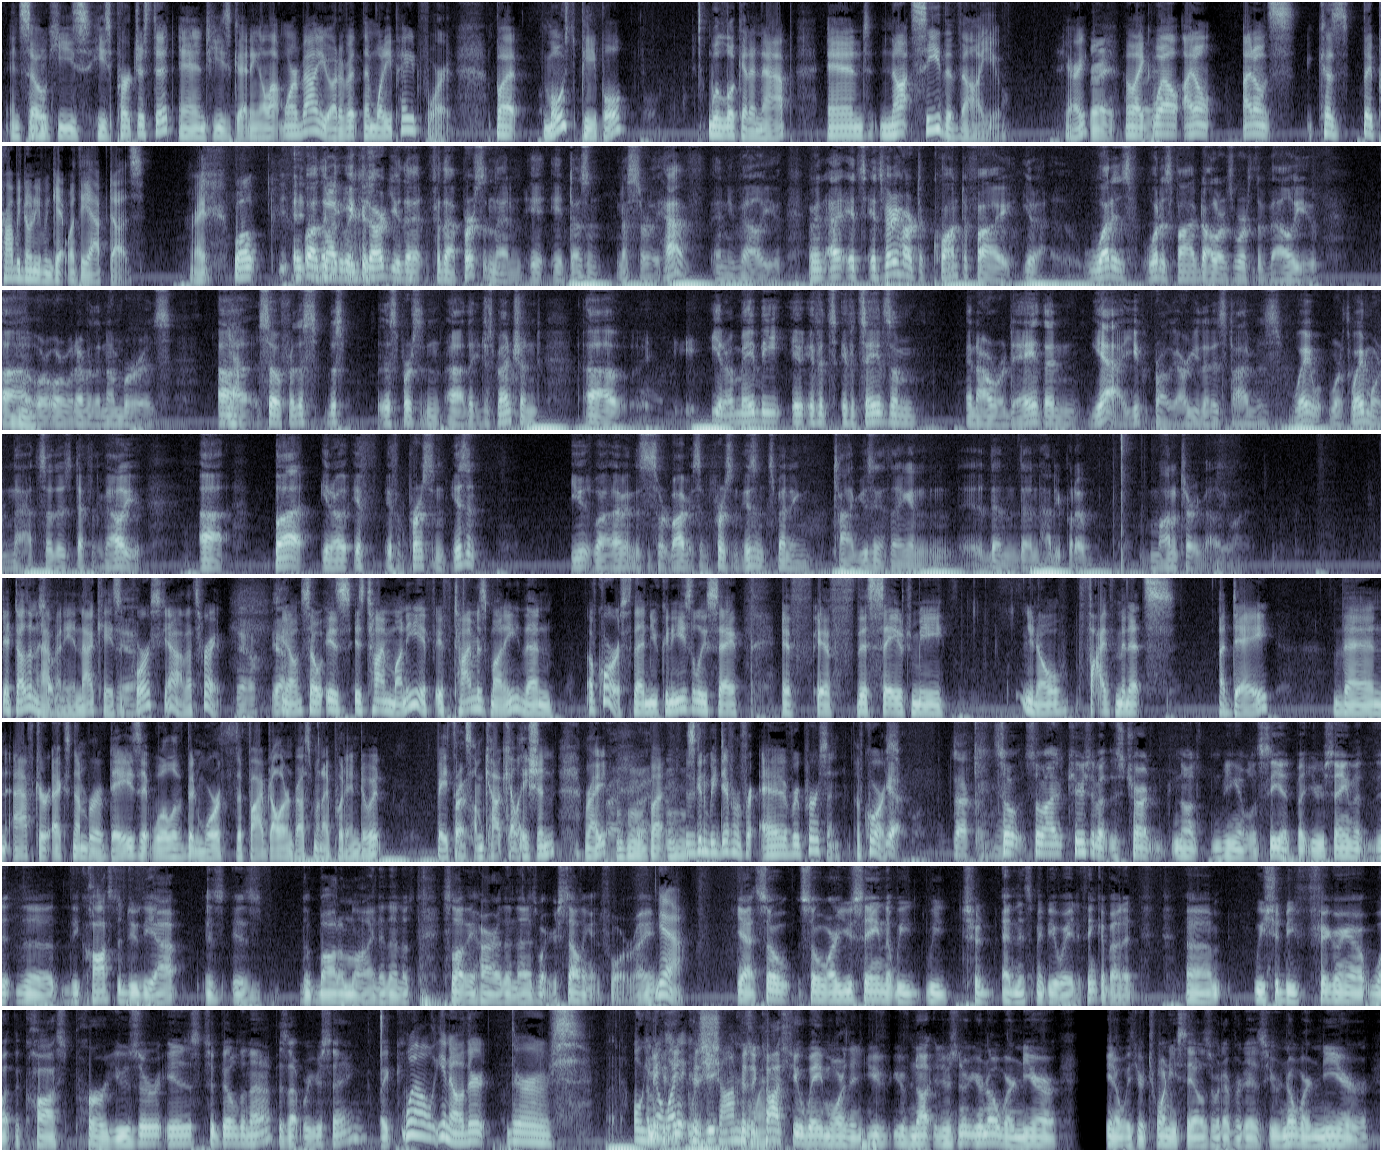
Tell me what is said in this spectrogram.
and so mm-hmm. he's he's purchased it and he's getting a lot more value out of it than what he paid for it. But most people will look at an app and not see the value right? Right. They're like, right. well, I don't, I don't, because they probably don't even get what the app does, right? Well, well, then you, way, you could argue that for that person, then it, it doesn't necessarily have any value. I mean, it's it's very hard to quantify. You know, what is what is five dollars worth of value, uh, mm-hmm. or or whatever the number is. Uh, yeah. So for this this this person uh, that you just mentioned, uh, you know, maybe if it's if it saves them an hour a day, then yeah, you could probably argue that his time is way worth way more than that. So there's definitely value. Uh, but you know, if if a person isn't, you well, I mean, this is sort of obvious. If a person isn't spending time using a thing, and uh, then then how do you put a monetary value on it? It doesn't have so, any in that case, yeah. of course. Yeah, that's right. Yeah, yeah. You know, so is is time money? If if time is money, then of course, then you can easily say, if if this saved me, you know, five minutes a day, then after X number of days, it will have been worth the five dollar investment I put into it based right. on some calculation, right? right, mm-hmm. But mm-hmm. this is going to be different for every person, of course. Yeah, exactly. So, so I'm curious about this chart, not being able to see it, but you're saying that the the, the cost to do the app is is the bottom line, and then slightly higher than that is what you're selling it for, right? Yeah. Yeah. So, so are you saying that we we should, and this may be a way to think about it. Um, we should be figuring out what the cost per user is to build an app. Is that what you're saying? Like, well, you know, there there's Oh, you I mean, know what? It, was Sean because it costs you way more than you've you've not. There's no, you're nowhere near. You know, with your 20 sales or whatever it is, you're nowhere near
